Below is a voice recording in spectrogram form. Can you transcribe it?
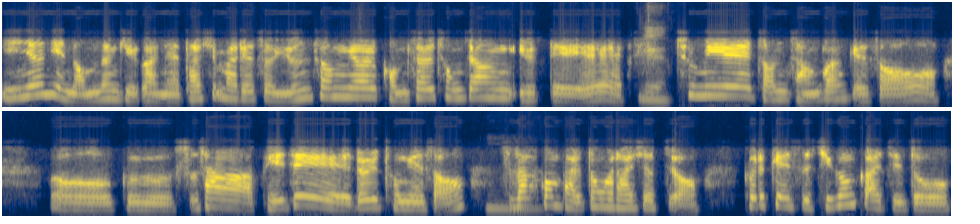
2년이 넘는 기간에 다시 말해서 윤석열 검찰총장 일때에 예. 추미애 전 장관께서 어, 그 수사 배제를 통해서 음. 수사권 발동을 하셨죠. 그렇게 해서 지금까지도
